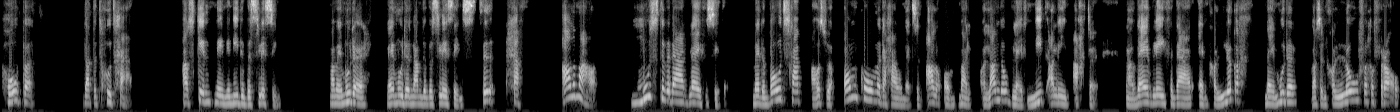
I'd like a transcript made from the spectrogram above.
hopen dat het goed gaat. Als kind neem je niet de beslissing. Maar mijn moeder mijn moeder nam de beslissing. Ze gaf allemaal. Moesten we daar blijven zitten. Met de boodschap, als we omkomen, dan gaan we met z'n allen om. Maar Orlando blijft niet alleen achter. Nou, wij bleven daar en gelukkig, mijn moeder was een gelovige vrouw.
